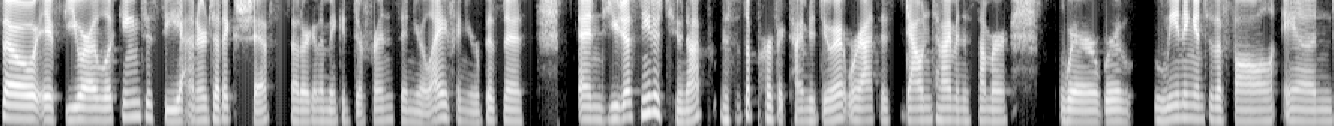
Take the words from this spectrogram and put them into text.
So, if you are looking to see energetic shifts that are going to make a difference in your life and your business, and you just need a tune up, this is a perfect time to do it. We're at this downtime in the summer where we're leaning into the fall and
